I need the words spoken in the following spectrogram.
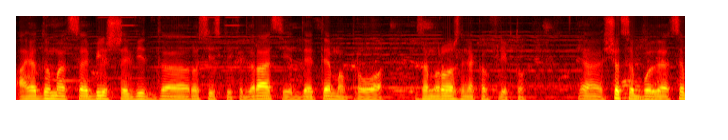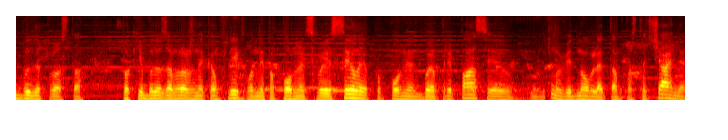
а я думаю, це більше від е, Російської Федерації, де тема про замороження конфлікту. Е, Що це буде? Це буде просто, поки буде заморожений конфлікт, вони поповнять свої сили, поповнять боєприпаси, ну, відновлять там постачання.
